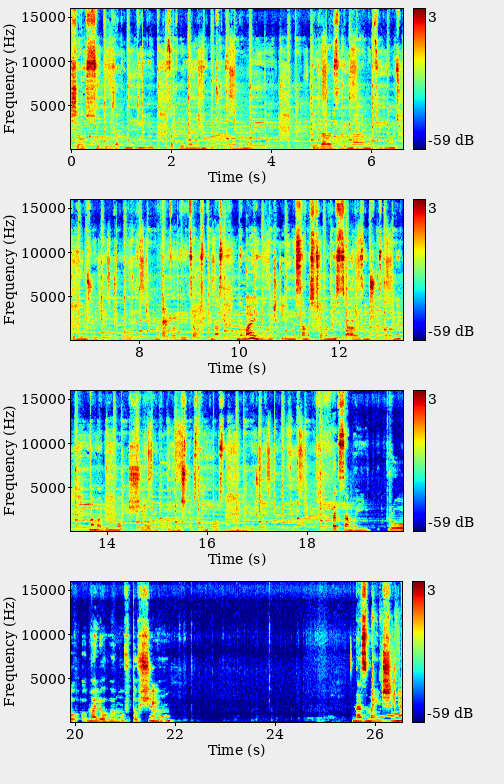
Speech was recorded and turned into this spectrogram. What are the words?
ще ось сюди закруглі- таку закруглену гілочку зробимо. І зараз з'єднаємо цю гілочку з іншою гілочкою. Наприклад, дивіться, ось тут у нас немає гілочки, і ми саме з цього місця, але з іншої сторони, намалюємо ще одну таку більш товстеньку основну гілочку. Так само її промальовуємо в товщину на зменшення.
